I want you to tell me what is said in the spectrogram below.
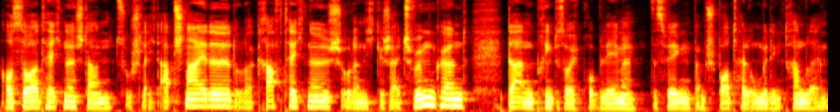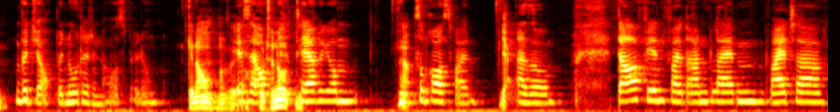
ausdauertechnisch dann zu schlecht abschneidet oder krafttechnisch oder nicht gescheit schwimmen könnt, dann bringt es euch Probleme. Deswegen beim Sportteil unbedingt dranbleiben. Wird ja auch benotet in der Ausbildung. Genau, man will ist auch ja gute auch ein Kriterium ja. zum Rausfallen. Ja. Also da auf jeden Fall dranbleiben, weiter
